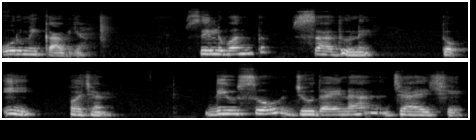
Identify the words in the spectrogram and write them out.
ઉર્મી કાવ્ય. શીલવંત સાધુને. તો ઈ ભજન. દિવસો જુદાઈના જાય છે.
